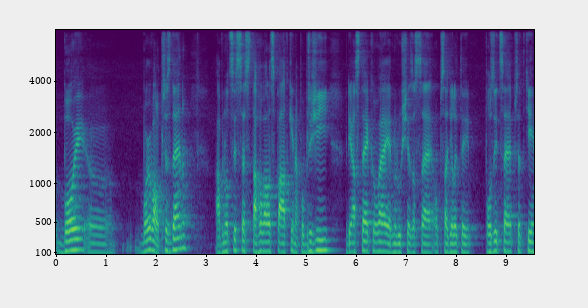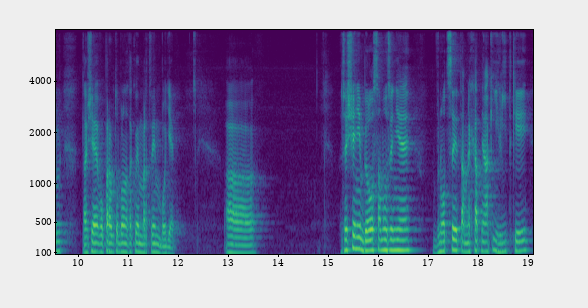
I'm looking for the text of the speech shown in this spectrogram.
boj bojoval přes den a v noci se stahoval zpátky na pobřeží, kdy Aztékové jednoduše zase obsadili ty pozice předtím, takže opravdu to bylo na takovém mrtvém bodě. Eh, řešením bylo samozřejmě v noci tam nechat nějaký hlídky,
